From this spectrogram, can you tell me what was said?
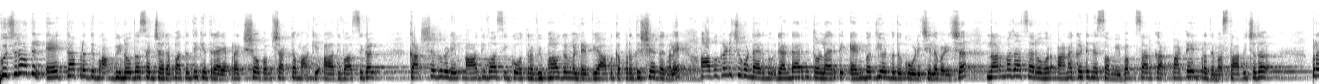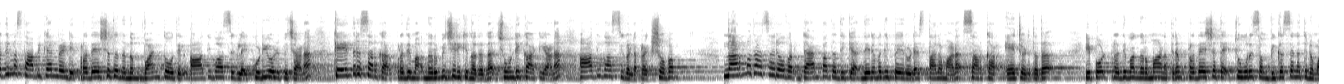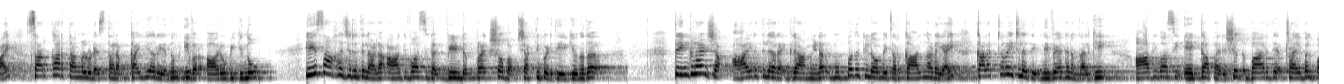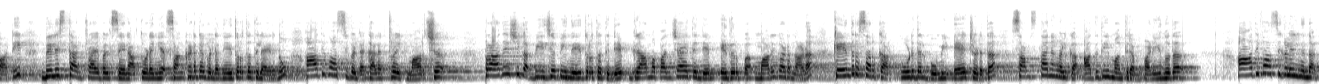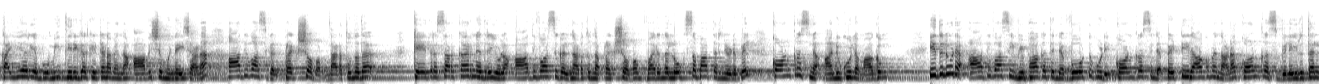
ഗുജറാത്തിൽ ഏക്താ പ്രതിമ വിനോദസഞ്ചാര പദ്ധതിക്കെതിരായ പ്രക്ഷോഭം ശക്തമാക്കി ആദിവാസികൾ. കർഷകരുടെയും ആദിവാസി ഗോത്ര വിഭാഗങ്ങളുടെയും വ്യാപക പ്രതിഷേധങ്ങളെ അവഗണിച്ചുകൊണ്ടായിരുന്നു രണ്ടായിരത്തി തൊള്ളായിരത്തി എൺപത്തിയൊൻപത് കോടി ചിലവഴിച്ച് നർമ്മദ സരോവർ അണക്കെട്ടിന് സമീപം സർക്കാർ പട്ടേൽ പ്രതിമ സ്ഥാപിച്ചത്. പ്രതിമ സ്ഥാപിക്കാൻ വേണ്ടി പ്രദേശത്ത് നിന്നും വൻതോതിൽ ആദിവാസികളെ കുടിയൊഴിപ്പിച്ചാണ് കേന്ദ്ര സർക്കാർ പ്രതിമ നിർമ്മിച്ചിരിക്കുന്നതെന്ന് ചൂണ്ടിക്കാട്ടിയാണ് ആദിവാസികളുടെ പ്രക്ഷോഭം. നർമ്മദ സരോവർ ഡാം പദ്ധതിക്ക് നിരവധി പേരുടെ സ്ഥലമാണ് സർക്കാർ ഏറ്റെടുത്തത്. ഇപ്പോൾ പ്രതിമ നിർമ്മാണത്തിനും പ്രദേശത്തെ ടൂറിസം വികസനത്തിനുമായി സർക്കാർ തങ്ങളുടെ സ്ഥലം കയ്യേറിയെന്നും ഇവർ ആരോപിക്കുന്നു. ഈ സാഹചര്യത്തിലാണ് ആദിവാസികൾ വീണ്ടും പ്രക്ഷോഭം ശക്തിപ്പെടുത്തിയിരിക്കുന്നത്. തിങ്കളാഴ്ച ആയിരത്തിലേറെ ഗ്രാമീണർ മുപ്പത് കിലോമീറ്റർ കാൽനടയായി കളക്ടറേറ്റിലെത്തി നിവേദനം നൽകി. ആദിവാസി ഏക്താ പരിഷത്ത് ഭാരതീയ ട്രൈബൽ പാർട്ടി ബിലിസ്ഥാൻ ട്രൈബൽ സേന തുടങ്ങിയ സംഘടനകളുടെ നേതൃത്വത്തിലായിരുന്നു ആദിവാസികളുടെ കളക്ടറേറ്റ് മാർച്ച്. പ്രാദേശിക ബി ജെ പി നേതൃത്വത്തിന്റെയും ഗ്രാമപഞ്ചായത്തിന്റെയും എതിർപ്പ് മറികടന്നാണ് കേന്ദ്ര സർക്കാർ കൂടുതൽ ഭൂമി ഏറ്റെടുത്ത് സംസ്ഥാനങ്ങൾക്ക് അതിഥി മന്ദിരം പണിയുന്നത്. ആദിവാസികളിൽ നിന്ന് കയ്യേറിയ ഭൂമി തിരികെ കിട്ടണമെന്ന ആവശ്യമുന്നയിച്ചാണ് ആദിവാസികൾ പ്രക്ഷോഭം നടത്തുന്നത്. കേന്ദ്ര സർക്കാരിനെതിരെയുള്ള ആദിവാസികൾ നടത്തുന്ന പ്രക്ഷോഭം വരുന്ന ലോക്സഭാ തെരഞ്ഞെടുപ്പിൽ കോൺഗ്രസിന് അനുകൂലമാകും. ഇതിലൂടെ ആദിവാസി വിഭാഗത്തിന്റെ വോട്ട് കൂടി കോൺഗ്രസിന്റെ പെട്ടിയിലാകുമെന്നാണ് കോൺഗ്രസ് വിലയിരുത്തൽ.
